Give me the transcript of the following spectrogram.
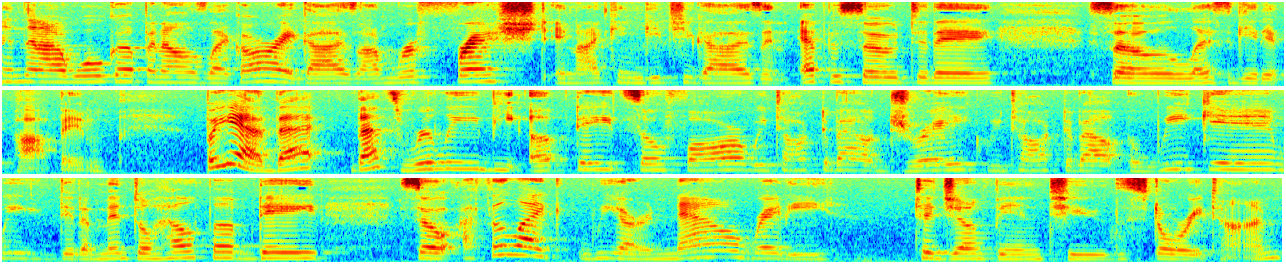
And then I woke up and I was like, all right, guys, I'm refreshed and I can get you guys an episode today. So let's get it popping. But yeah, that that's really the update so far. We talked about Drake, we talked about the weekend, we did a mental health update. So I feel like we are now ready to jump into the story time.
